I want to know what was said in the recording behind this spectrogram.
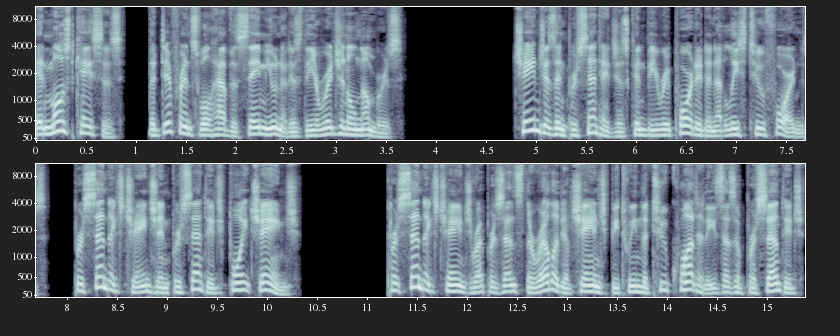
In most cases, the difference will have the same unit as the original numbers. Changes in percentages can be reported in at least two forms percentage change and percentage point change. Percentage change represents the relative change between the two quantities as a percentage,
